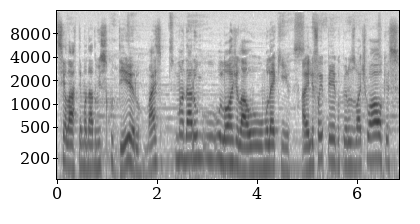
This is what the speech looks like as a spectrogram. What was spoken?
sei lá, ter mandado um escudeiro, mas mandaram o, o Lorde lá, o, o, molequinho. Aí ele foi pego pelos White Walkers,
